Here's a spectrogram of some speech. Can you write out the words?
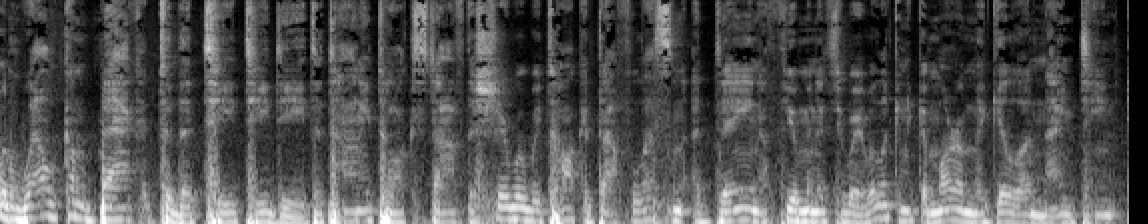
and welcome back to the TTD, the Tani Talk Staff, the share where we talk a daf lesson a day in a few minutes away. We're looking at Gemara Megillah 19a.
